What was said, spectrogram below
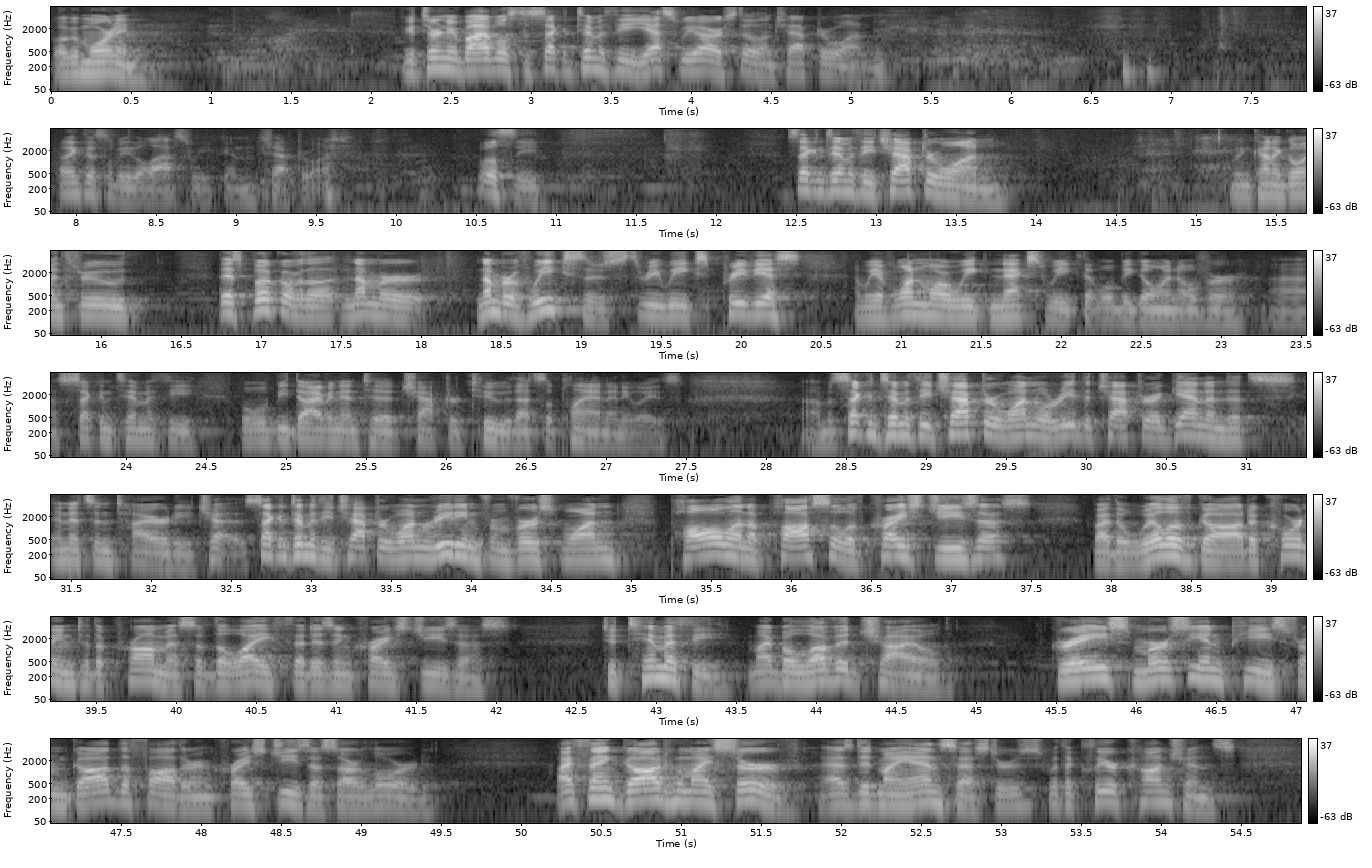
Well, good morning. If you could turn your Bibles to 2 Timothy, yes, we are still in chapter 1. I think this will be the last week in chapter 1. We'll see. 2 Timothy chapter 1. We've been kind of going through this book over the number number of weeks. There's three weeks previous, and we have one more week next week that we'll be going over uh, 2 Timothy, but we'll be diving into chapter 2. That's the plan, anyways. Uh, but 2 Timothy chapter 1, we'll read the chapter again and its, in its entirety. Ch- 2 Timothy chapter 1, reading from verse 1 Paul, an apostle of Christ Jesus, by the will of God, according to the promise of the life that is in Christ Jesus. To Timothy, my beloved child, grace, mercy, and peace from God the Father and Christ Jesus our Lord. I thank God whom I serve, as did my ancestors, with a clear conscience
